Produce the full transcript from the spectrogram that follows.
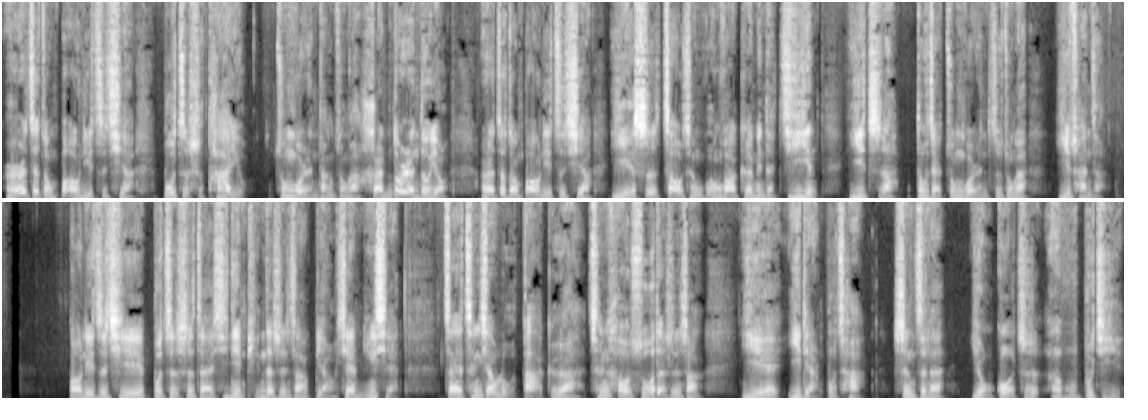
而这种暴力之气啊，不只是他有。中国人当中啊，很多人都有，而这种暴力之气啊，也是造成文化革命的基因，一直啊都在中国人之中啊遗传着。暴力之气不只是在习近平的身上表现明显，在陈小鲁大哥啊陈浩书的身上也一点不差，甚至呢有过之而无不及。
